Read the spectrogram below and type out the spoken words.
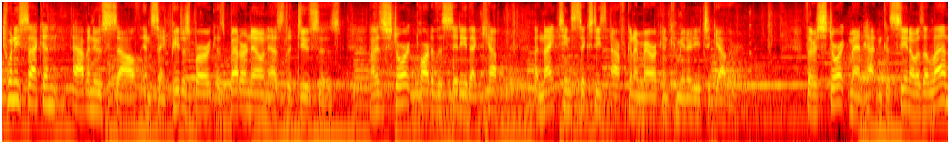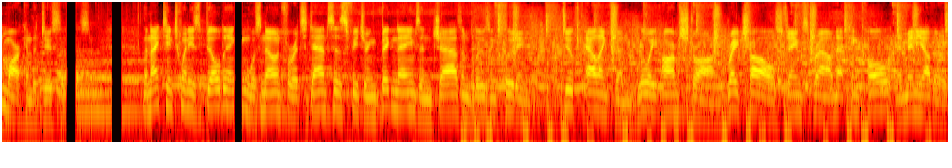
22nd Avenue South in St. Petersburg is better known as the Deuces, a historic part of the city that kept a 1960s African American community together. The historic Manhattan Casino is a landmark in the Deuces. The 1920s building was known for its dances featuring big names in jazz and blues, including Duke Ellington, Louis Armstrong, Ray Charles, James Brown, Nat King Cole, and many others.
